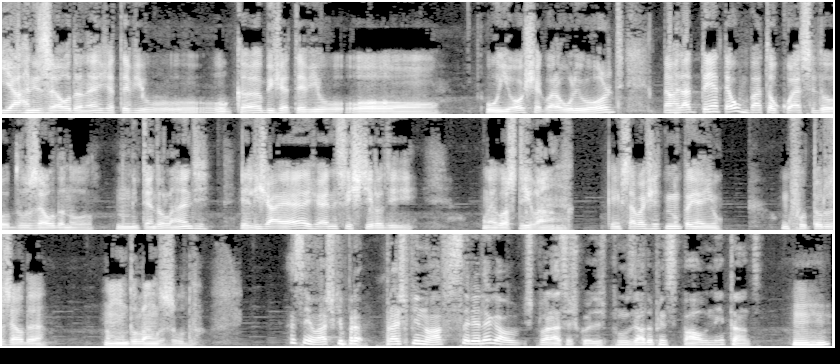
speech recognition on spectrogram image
Yarn Zelda, né? Já teve o, o Kirby, já teve o, o, o Yoshi, agora o Woolly World. Na verdade tem até o Battle Quest do, do Zelda no, no Nintendo Land. Ele já é, já é nesse estilo de um negócio de LAN. Quem sabe a gente não tem aí um, um futuro Zelda no mundo lanzudo. Assim, eu acho que pra, pra spin-off seria legal explorar essas coisas. Pra um Zelda principal, nem tanto. Uhum.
